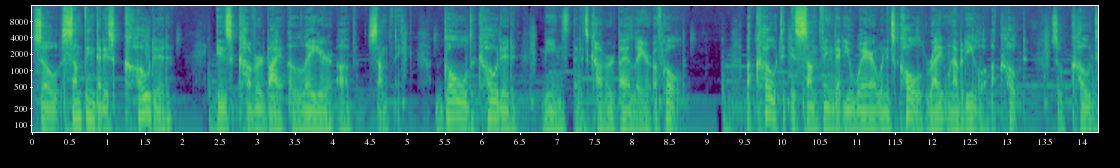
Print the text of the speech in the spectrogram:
So something that is coated is covered by a layer of something. Gold coated means that it's covered by a layer of gold. A coat is something that you wear when it's cold, right? Un abrigo, a coat. So coat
